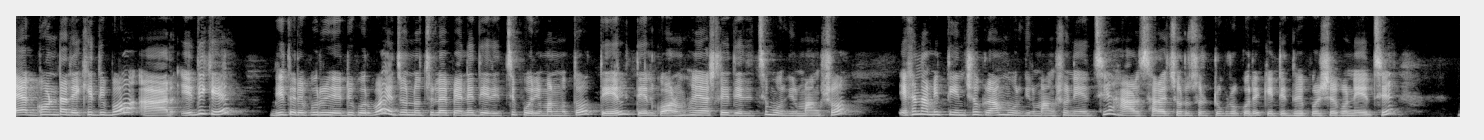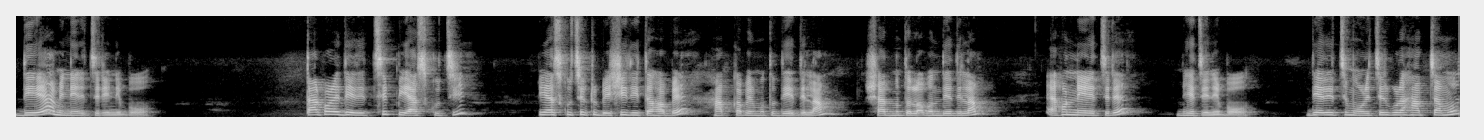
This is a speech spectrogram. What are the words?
এক ঘণ্টা রেখে দিব আর এদিকে ভিতরে পুরো রেডি করব। এর জন্য চুলায় প্যানে দিয়ে দিচ্ছি পরিমাণ মতো তেল। তেল গরম হয়ে আসলে দিয়ে দিচ্ছি মুরগির মাংস। এখানে আমি তিনশো গ্রাম মুরগির মাংস নিয়েছি। হাড় ছাড়াই ছোটো ছোটো টুকরো করে কেটে ধুয়ে পরিষ্কার করে নিয়েছি। দিয়ে আমি নেড়ে চেড়ে নেব। তারপরে দিয়ে দিচ্ছি পেঁয়াজ কুচি। পেঁয়াজ কুচি একটু বেশি দিতে হবে। হাফ কাপের মতো দিয়ে দিলাম। স্বাদ মতো লবণ দিয়ে দিলাম। এখন নেড়ে চেড়ে ভেজে নেব। দিয়ে দিচ্ছি মরিচের গুঁড়া হাফ চামচ,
